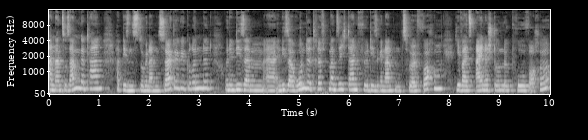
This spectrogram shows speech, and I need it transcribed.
anderen zusammengetan, habe diesen sogenannten Circle gegründet und in, diesem, äh, in dieser Runde trifft man sich dann für diese genannten zwölf Wochen jeweils eine Stunde pro Woche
